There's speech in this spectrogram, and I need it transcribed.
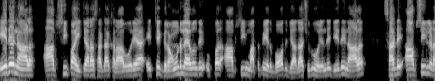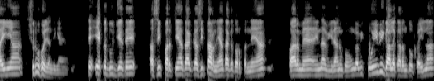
ਇਹਦੇ ਨਾਲ ਆਪਸੀ ਭਾਈਚਾਰਾ ਸਾਡਾ ਖਰਾਬ ਹੋ ਰਿਹਾ। ਇੱਥੇ ਗਰਾਊਂਡ ਲੈਵਲ ਦੇ ਉੱਪਰ ਆਪਸੀ ਮਤਭੇਦ ਬਹੁਤ ਜ਼ਿਆਦਾ ਸ਼ੁਰੂ ਹੋ ਜਾਂਦੇ, ਜਿਹਦੇ ਨਾਲ ਸਾਡੇ ਆਪਸੀ ਲੜਾਈਆਂ ਸ਼ੁਰੂ ਹੋ ਜਾਂਦੀਆਂ ਆ। ਤੇ ਇੱਕ ਦੂਜੇ ਤੇ ਅਸੀਂ ਪਰਚਿਆਂ ਤੱਕ, ਅਸੀਂ ਧਰਨਿਆਂ ਤੱਕ ਤੁਰ ਪੰਨੇ ਆ। ਪਰ ਮੈਂ ਇਹਨਾਂ ਵੀਰਾਂ ਨੂੰ ਕਹੂੰਗਾ ਵੀ ਕੋਈ ਵੀ ਗੱਲ ਕਰਨ ਤੋਂ ਪਹਿਲਾਂ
